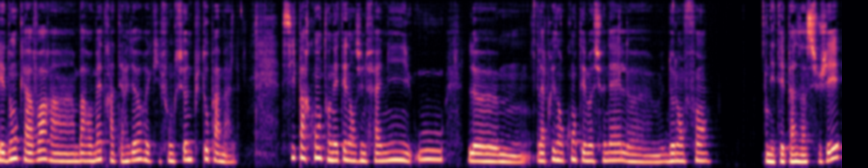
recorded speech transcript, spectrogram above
et donc à avoir un baromètre intérieur qui fonctionne plutôt pas mal. Si par contre on était dans une famille où la prise en compte émotionnelle euh, de l'enfant n'était pas un sujet,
